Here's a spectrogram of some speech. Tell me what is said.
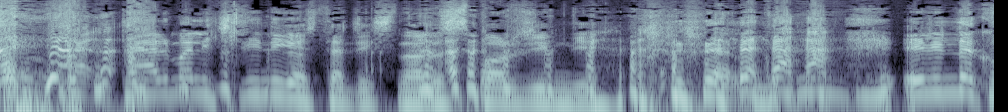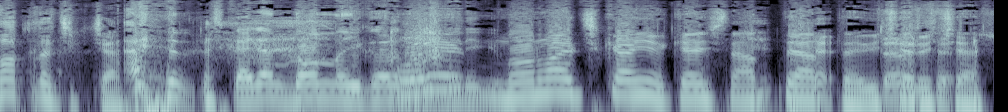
indireceksin. Te- termal içliğini göstereceksin orada sporcuyum diye. Elinde kotla çıkacaksın. Çıkacaksın donla yukarı doğru Oraya deli gibi. normal çıkan yok ya işte atlaya atlaya üçer üçer.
